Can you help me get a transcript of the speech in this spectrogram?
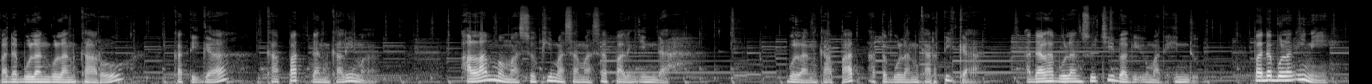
pada bulan-bulan Karu, Ketiga, Kapat, dan Kalima, alam memasuki masa-masa paling indah Bulan Kapat atau bulan Kartika adalah bulan suci bagi umat Hindu. Pada bulan ini,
